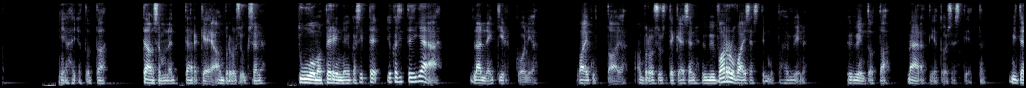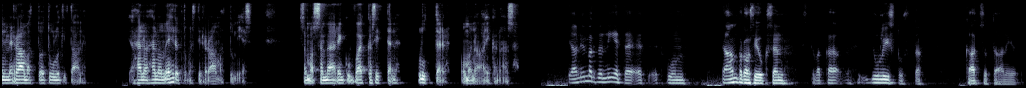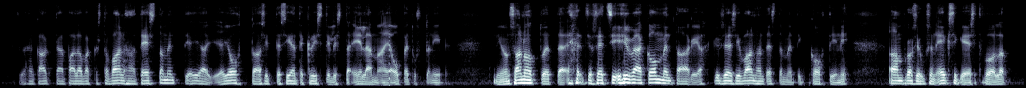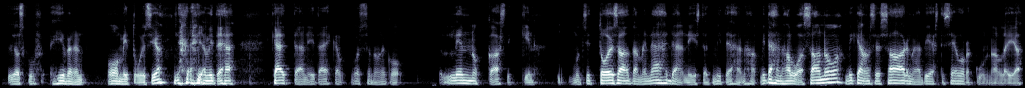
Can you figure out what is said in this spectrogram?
Ja, ja tota, tämä on semmoinen tärkeä Ambrosiuksen tuoma perinne, joka sitten, joka sitten jää lännen kirkkoon ja vaikuttaa. Ja Ambrosius tekee sen hyvin varovaisesti, mutta hyvin, hyvin tota, määrätietoisesti, että miten me raamattua tulkitaan ja hän on, hän on ehdottomasti raamattu mies samassa määrin kuin vaikka sitten Luther omana aikanaansa. Ja on ymmärtänyt niin, että, että, että kun Ambrosiuksen sitten vaikka julistusta katsotaan, niin hän käyttää paljon vaikka sitä vanhaa testamenttia ja, ja johtaa sitten sieltä kristillistä elämää ja opetusta, niin, niin on sanottu, että, että jos etsii hyvää kommentaaria kyseisiin vanhan testamentin kohtiin, niin Ambrosiuksen eksigeesit voi olla joskus hivenen omituisia, ja miten hän käyttää niitä ehkä voisi sanoa niin lennokkaastikin mutta sitten toisaalta me nähdään niistä, että miten hän, mitä hän haluaa sanoa, mikä on se saarna ja viesti seurakunnalle ja,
